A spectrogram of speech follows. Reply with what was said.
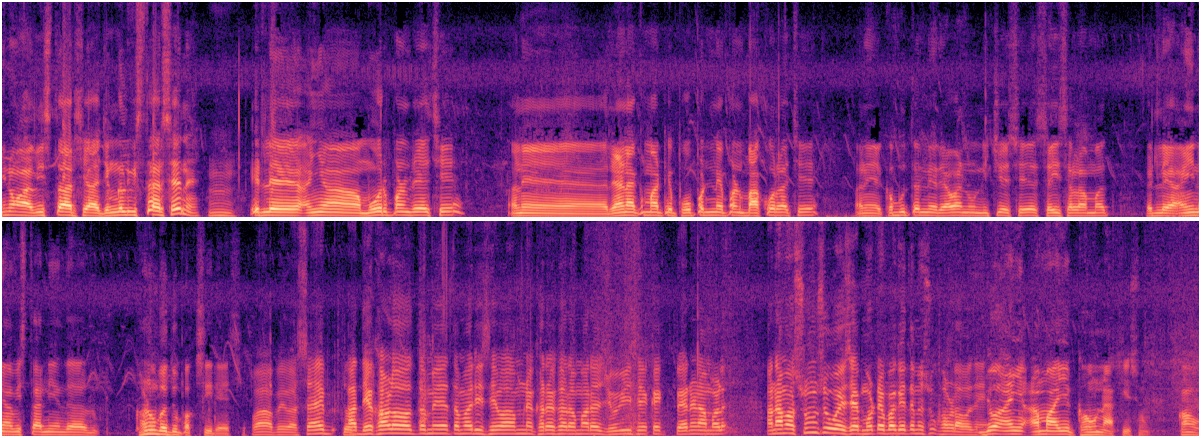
એનો આ વિસ્તાર છે આ જંગલ વિસ્તાર છે ને એટલે અહીંયા મોર પણ રહે છે અને રહેણાંક માટે પોપટને પણ બાકોરા છે અને કબૂતરને રહેવાનું નીચે છે સહી સલામત. એટલે અહીંના વિસ્તારની અંદર ઘણું બધું પક્ષી રહે છે. વાહ ભાઈ વાહ. સાહેબ આ દેખાડો તમે તમારી સેવા અમને ખરેખર અમારે જોવી છે કંઈક પ્રેરણા મળે. અને આમાં શું શું હોય સાહેબ? મોટે ભાગે તમે શું ખવડાવો છો? જો અહીં આમાં એક ઘઉં નાખીશું. ઘઉં.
